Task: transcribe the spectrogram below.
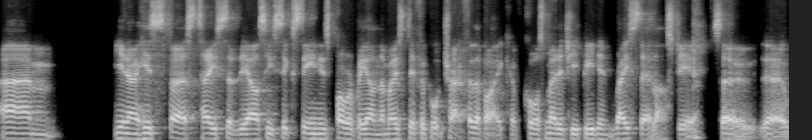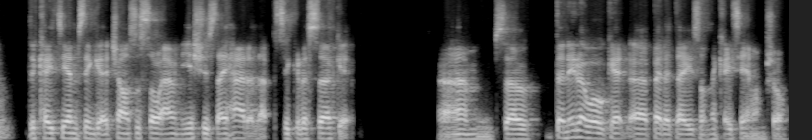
um, you know, his first taste of the RC16 is probably on the most difficult track for the bike. Of course, MotoGP didn't race there last year, so uh, the KTM's didn't get a chance to sort out any issues they had at that particular circuit. Um, so Danilo will get uh, better days on the KTM, I'm sure.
